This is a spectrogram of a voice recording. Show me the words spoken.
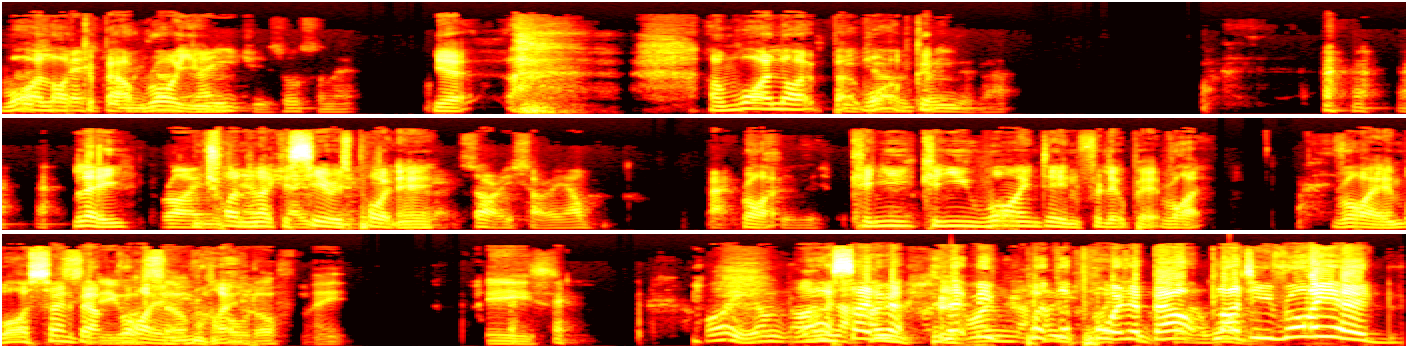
what I like about one we've done in Ryan, ages, wasn't it? yeah, and what I like about what I'm going with that. Lee, Ryan, trying to make a serious point here. Sorry, sorry. I'll back to Right. can you can you wind in for a little bit, right? Ryan, what I was saying about Consider Ryan, yourself right? Hold off, mate. Jeez. Oi, I'm, I'm I the saying about, let me I'm the put the host. Point talk when I about bloody Ryan.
